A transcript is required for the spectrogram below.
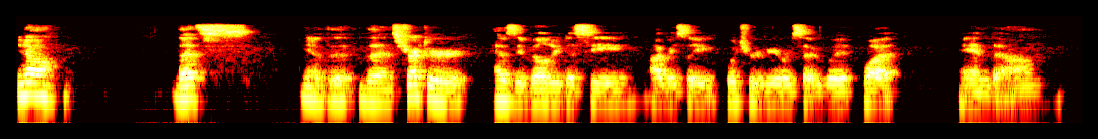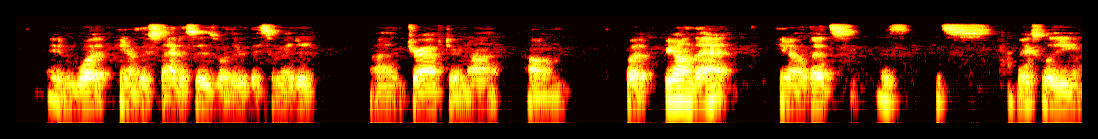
you know, that's you know the the instructor has the ability to see obviously which reviewer said what and um, and what you know their status is, whether they submitted uh, draft or not. Um, but beyond that, you know, that's it's, it's basically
